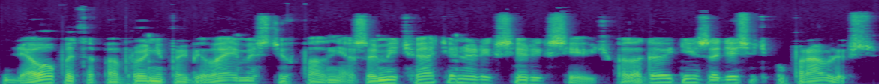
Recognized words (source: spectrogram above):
Для опыта по бронепробиваемости вполне. Замечательно, Алексей Алексеевич. Полагаю, дней за десять управлюсь.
